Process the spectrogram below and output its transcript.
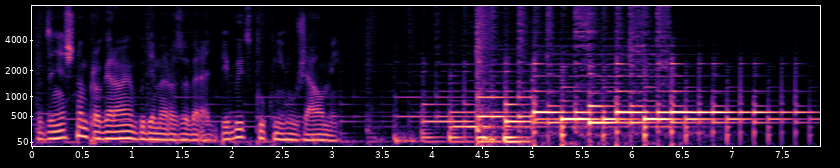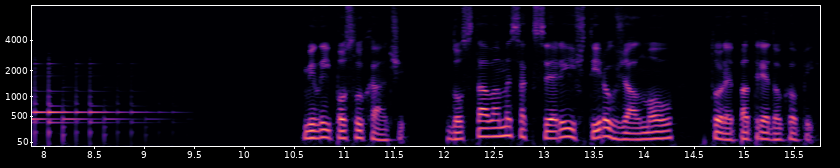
V dnešnom programe budeme rozoberať biblickú knihu Žalmy. Milí poslucháči, dostávame sa k sérii štyroch žalmov, ktoré patria dokopy.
